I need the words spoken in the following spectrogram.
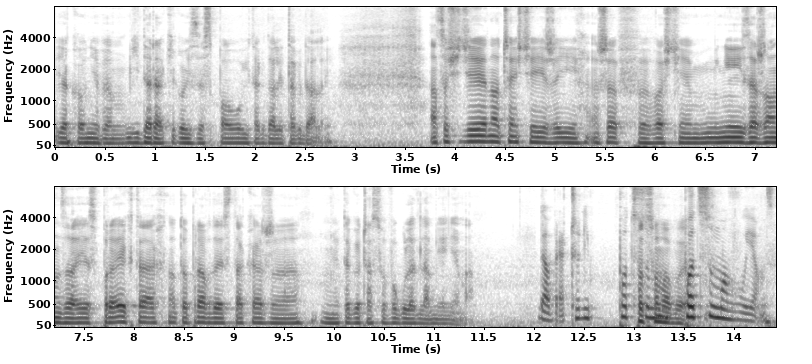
e, jako nie wiem, lidera jakiegoś zespołu i tak dalej, tak dalej. A co się dzieje najczęściej, jeżeli szef właśnie mniej zarządza, jest w projektach, no to prawda jest taka, że tego czasu w ogóle dla mnie nie ma. Dobra, czyli podsum podsumowując. podsumowując,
